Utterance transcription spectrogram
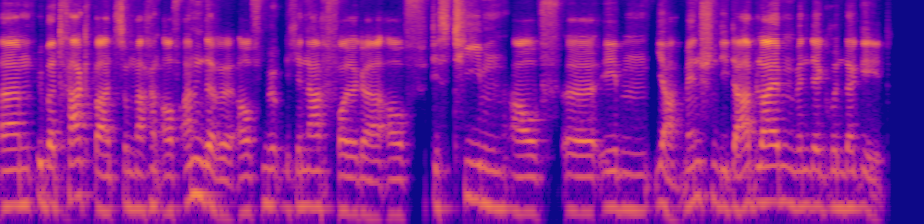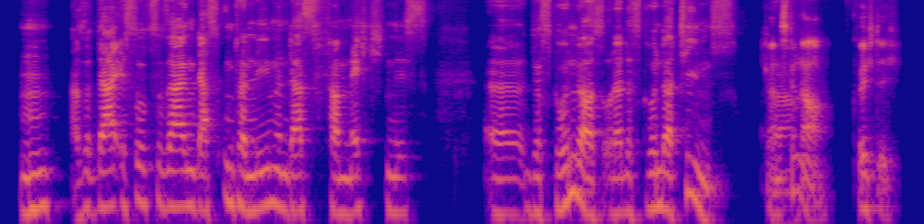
ähm, übertragbar zu machen auf andere, auf mögliche Nachfolger, auf das Team, auf äh, eben ja, Menschen, die da bleiben, wenn der Gründer geht. Mhm. Also da ist sozusagen das Unternehmen das Vermächtnis äh, des Gründers oder des Gründerteams. Ganz ja. genau, richtig.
